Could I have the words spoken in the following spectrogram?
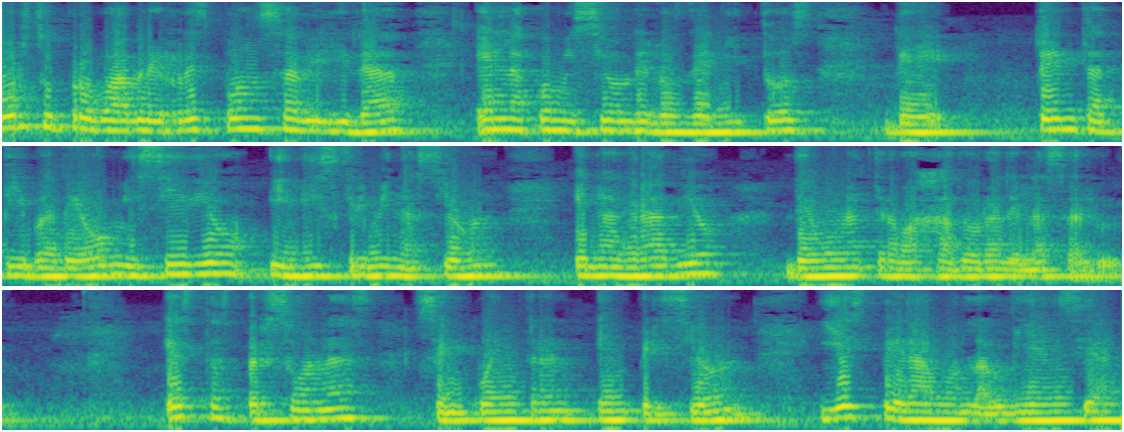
por su probable responsabilidad en la comisión de los delitos de tentativa de homicidio y discriminación en agravio de una trabajadora de la salud. Estas personas se encuentran en prisión y esperamos la audiencia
